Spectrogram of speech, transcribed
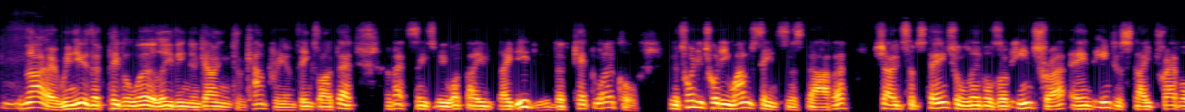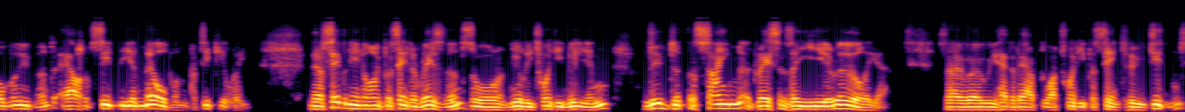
No, we knew that people were leaving and going to the country and things like that. And that seems to be what they, they did, that kept local. The 2021 census data showed substantial levels of intra and interstate travel movement out of Sydney and Melbourne, particularly. Now, 79% of residents, or nearly 20 million, lived at the same address as a year earlier. So uh, we had about what 20% who didn't.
